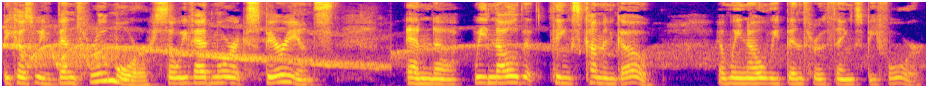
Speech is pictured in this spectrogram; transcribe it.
because we've been through more. So we've had more experience and uh, we know that things come and go and we know we've been through things before.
